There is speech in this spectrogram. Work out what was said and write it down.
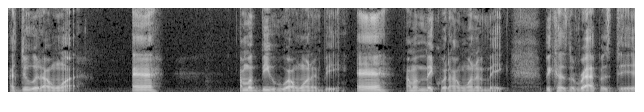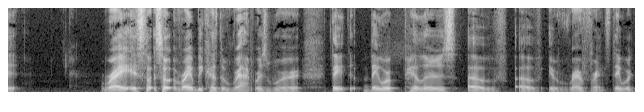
I do what I want. Eh, I'm gonna be who I want to be. Eh, I'm gonna make what I want to make because the rappers did, right? It's so, so right because the rappers were they they were pillars of of irreverence. They were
